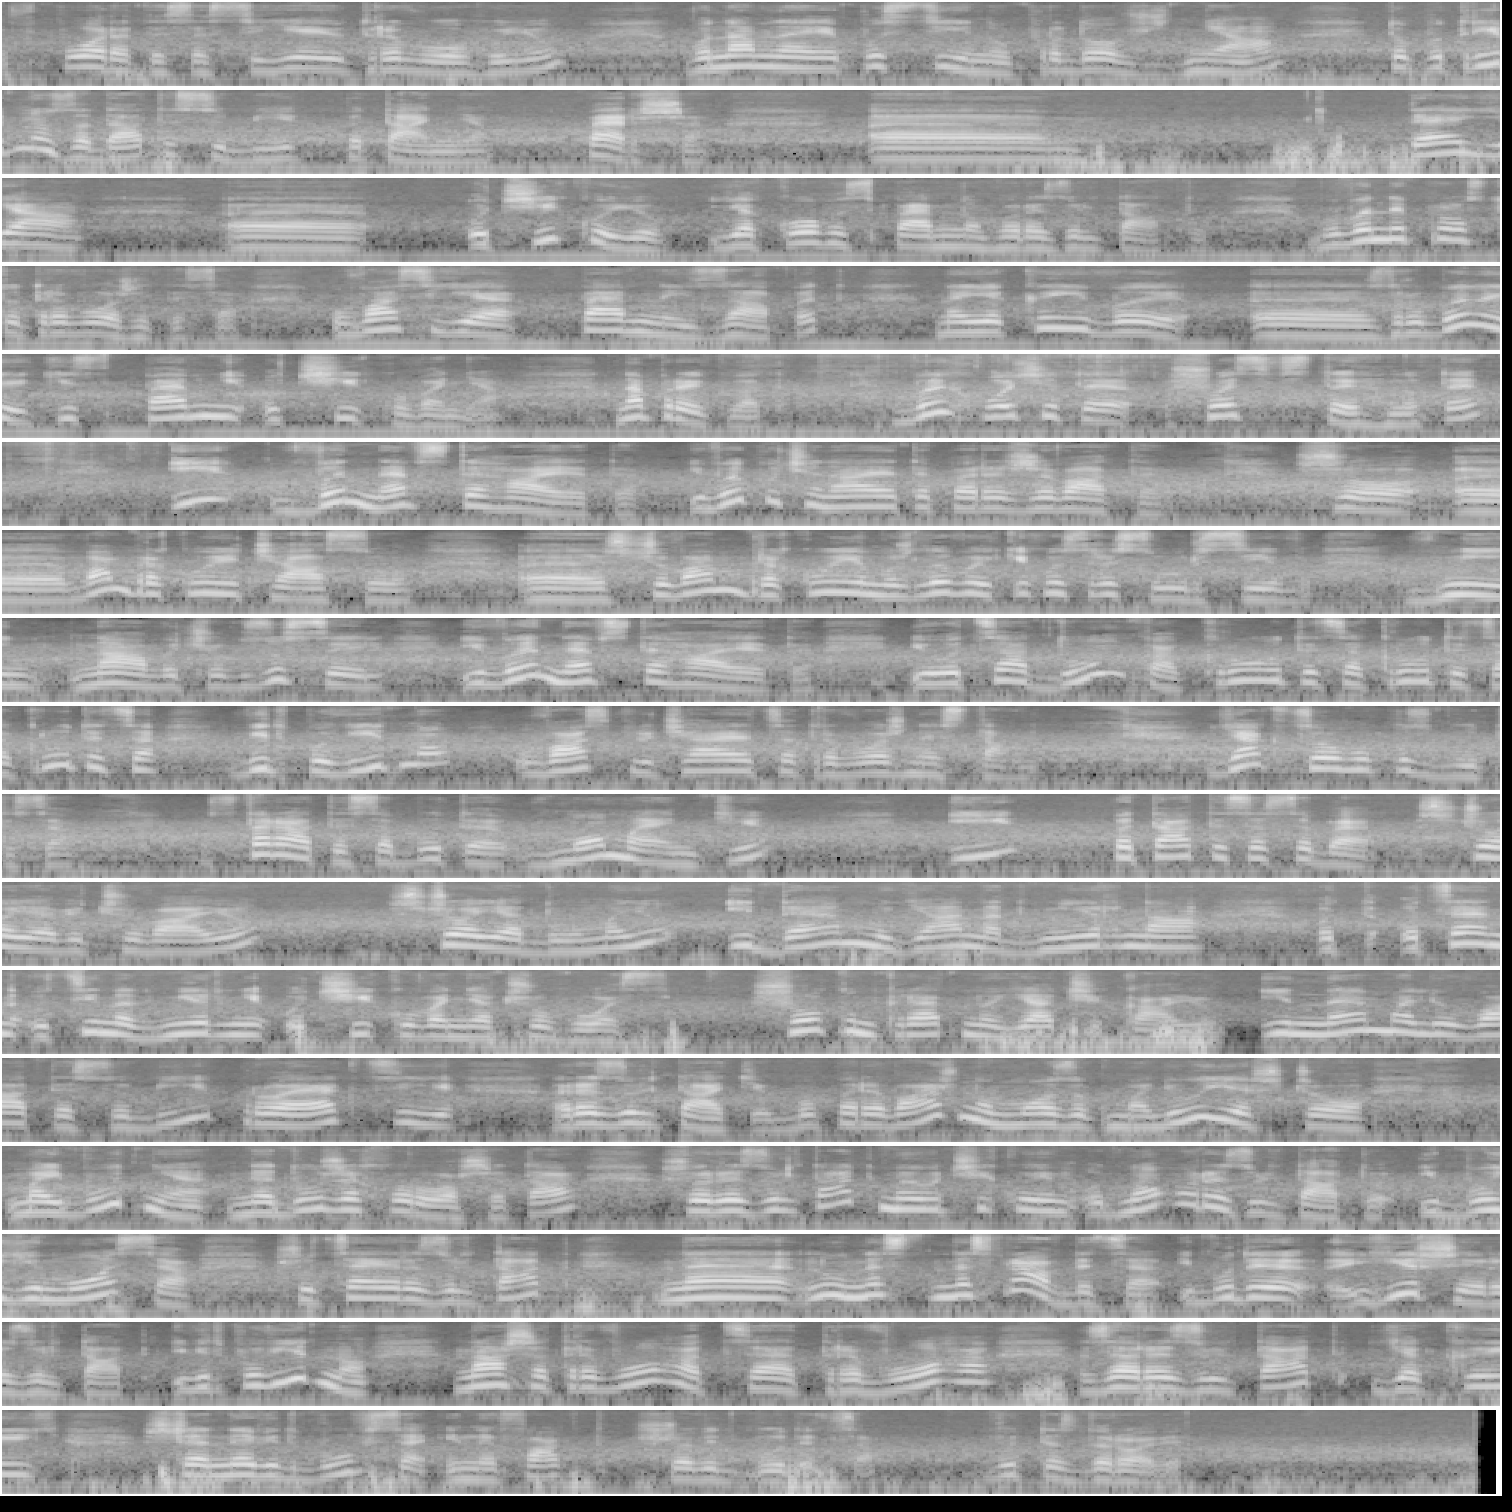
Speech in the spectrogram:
впоратися з цією тривогою, вона в неї постійно впродовж дня, то потрібно задати собі питання. Перше, е, де я е, очікую якогось певного результату? Бо ви не просто тривожитеся, у вас є певний запит, на який ви е, зробили якісь певні очікування. Наприклад, ви хочете щось встигнути. І ви не встигаєте, і ви починаєте переживати, що е, вам бракує часу, е, що вам бракує, можливо, якихось ресурсів, вмінь, навичок, зусиль, і ви не встигаєте. І оця думка крутиться, крутиться, крутиться. Відповідно, у вас включається тривожний стан. Як цього позбутися? Старатися бути в моменті і питатися себе, що я відчуваю, що я думаю, і де моя надмірна, от оце оці надмірні очікування чогось. Що конкретно я чекаю, і не малювати собі проекції результатів, бо переважно мозок малює, що майбутнє не дуже хороше, та що результат ми очікуємо одного результату і боїмося, що цей результат не ну не, не справдиться і буде гірший результат. І відповідно наша тривога це тривога за результат, який ще не відбувся, і не факт, що відбудеться. Будьте здорові!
